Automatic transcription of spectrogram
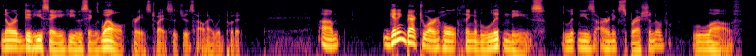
nor did he say he who sings well praise twice, which is how I would put it. Um, getting back to our whole thing of litanies, litanies are an expression of love,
